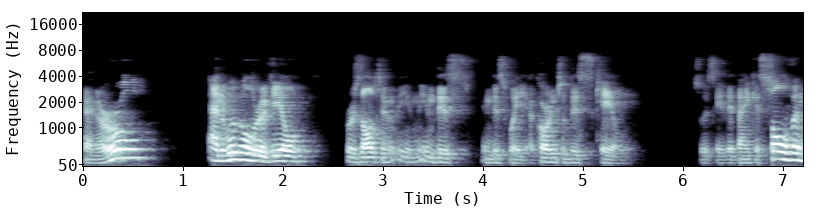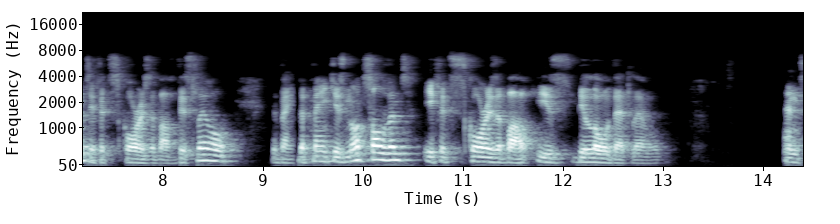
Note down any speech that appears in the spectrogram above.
kind of rule, and we will reveal result in, in, in this in this way according to this scale. So we say the bank is solvent if its score is above this level. The bank the bank is not solvent if its score is above is below that level. And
